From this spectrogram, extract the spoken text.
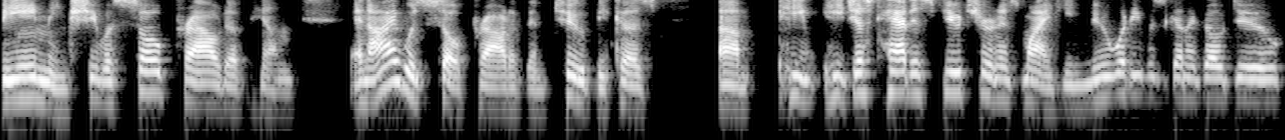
beaming. She was so proud of him. And i was so proud of him too because um, he he just had his future in his mind. He knew what he was going to go do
